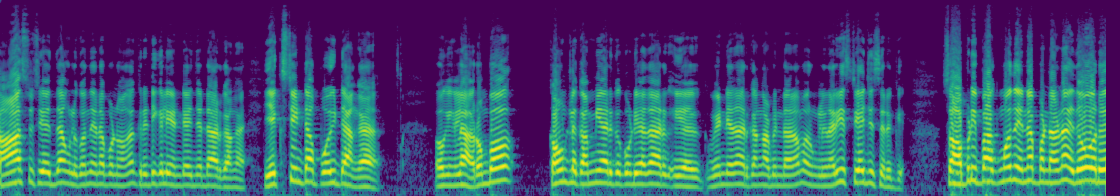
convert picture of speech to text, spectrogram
லாஸ்ட் ஸ்டேஜ் தான் உங்களுக்கு வந்து என்ன பண்ணுவாங்க? கிரிட்டிக்கலி என்டேஞ்சர்டாக இருக்காங்க. எக்ஸ்டென்ட்டாக போயிட்டாங்க. ஓகேங்களா? ரொம்ப கவுண்ட்டில் கம்மியாக இருக்கக்கூடியதாக இருக்கு வேண்டியதாக இருக்காங்க அப்படின்ற மாதிரி உங்களுக்கு நிறைய ஸ்டேஜஸ் இருக்குது ஸோ அப்படி பார்க்கும்போது என்ன பண்ணாங்கன்னா ஏதோ ஒரு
